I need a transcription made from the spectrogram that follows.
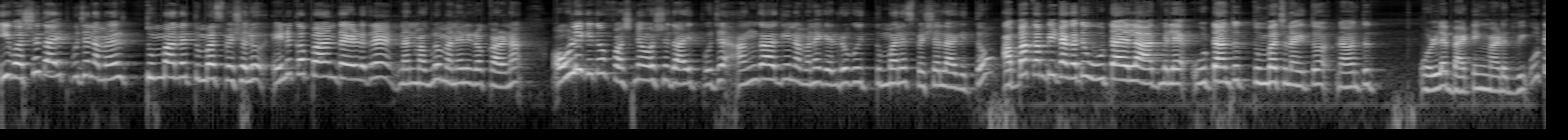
ಈ ವರ್ಷದ ಆಯುಧ ಪೂಜೆ ನಮ್ಮ ಮನೇಲಿ ತುಂಬ ಅಂದರೆ ತುಂಬ ಸ್ಪೆಷಲು ಏನಕ್ಕಪ್ಪ ಅಂತ ಹೇಳಿದ್ರೆ ನನ್ನ ಮಗಳು ಮನೇಲಿರೋ ಕಾರಣ ಅವಳಿಗಿದು ಫಸ್ಟ್ನೇ ವರ್ಷದ ಆಯುಧ ಪೂಜೆ. ಹಂಗಾಗಿ ನಮ್ಮ ಮನೆಗೆ ಎಲ್ರಿಗೂ ಇದು ತುಂಬಾ ಸ್ಪೆಷಲ್ ಆಗಿತ್ತು. ಹಬ್ಬ ಕಂಪ್ಲೀಟ್ ಆಗೋದು ಊಟ ಎಲ್ಲ ಆದ್ಮೇಲೆ ಊಟ ಅಂತೂ ತುಂಬ ಚೆನ್ನಾಗಿತ್ತು. ನಾವಂತೂ ಒಳ್ಳೆ ಬ್ಯಾಟಿಂಗ್ ಮಾಡಿದ್ವಿ. ಊಟ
